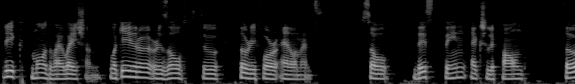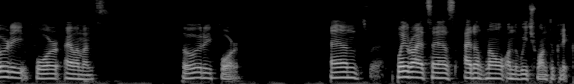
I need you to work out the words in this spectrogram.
strict mode violation. Locator resolved to 34 elements. So this thing actually found 34 elements. 34 and playwright says I don't know on which one to click.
